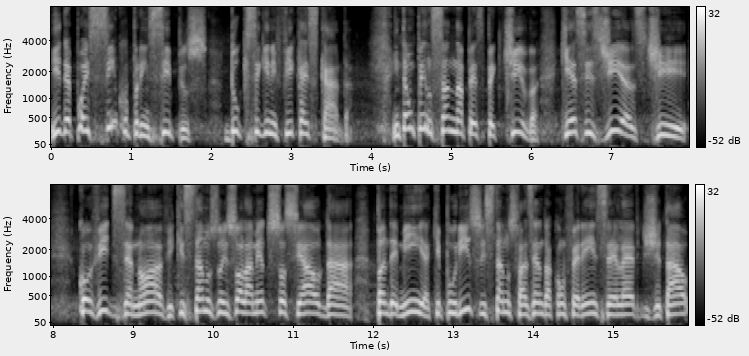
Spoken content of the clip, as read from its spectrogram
E depois cinco princípios do que significa a escada. Então, pensando na perspectiva que esses dias de Covid-19, que estamos no isolamento social da pandemia, que por isso estamos fazendo a conferência Eleve Digital,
